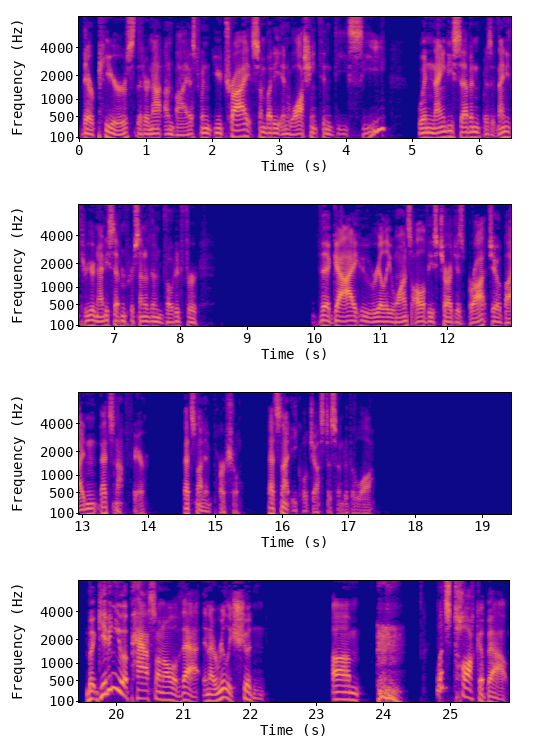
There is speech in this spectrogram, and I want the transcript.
their peers that are not unbiased. When you try somebody in Washington, D.C., when 97, was it 93 or 97% of them voted for the guy who really wants all of these charges brought, Joe Biden, that's not fair. That's not impartial. That's not equal justice under the law. But giving you a pass on all of that, and I really shouldn't, um, let's talk about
